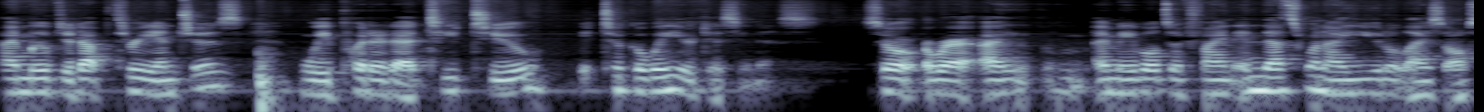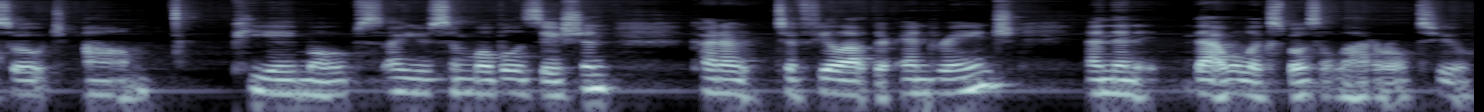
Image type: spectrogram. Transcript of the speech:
I moved it up three inches. We put it at T2. It took away your dizziness. So I, am able to find, and that's when I utilize also um, PA mobs. I use some mobilization kind of to feel out their end range, and then that will expose a lateral too.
